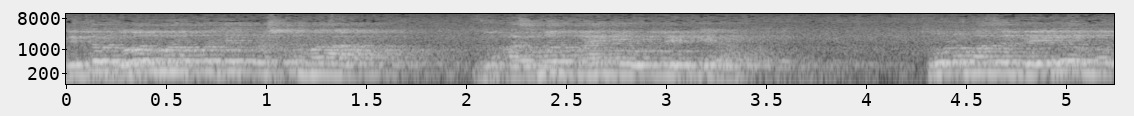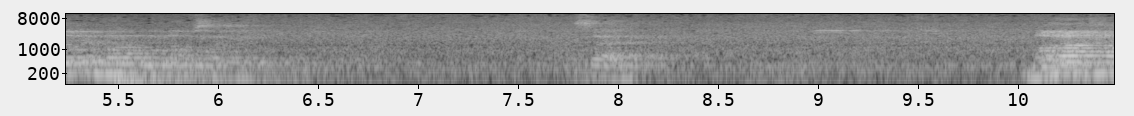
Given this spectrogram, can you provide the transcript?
मी तर दोन महत्त्वाचे प्रश्न मला जो अजमत भाईने उल्लेख केला थोडं माझं वेगळं मत आहे मला मुद्दाम सांगितलं असं आहे. मराठा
